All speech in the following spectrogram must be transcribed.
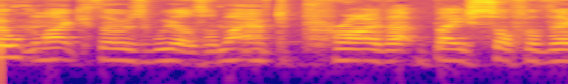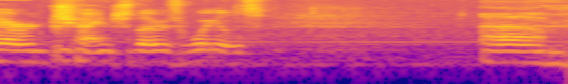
Don't like those wheels. I might have to pry that base off of there and change those wheels. Um,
